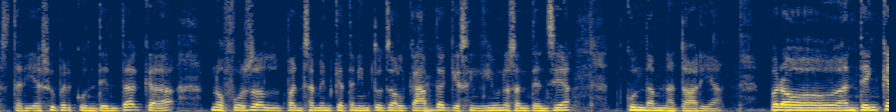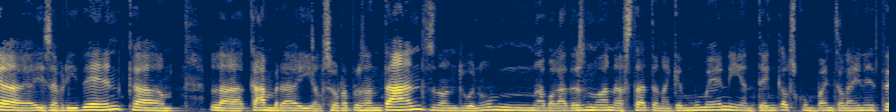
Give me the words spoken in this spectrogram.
estaria supercontenta que no fos el pensament que tenim tots al cap de que sigui una sentència condemnatòria però entenc que és evident que la cambra i els seus representants doncs, bueno, a vegades no han estat en aquest moment i entenc que els companys de l'ANC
